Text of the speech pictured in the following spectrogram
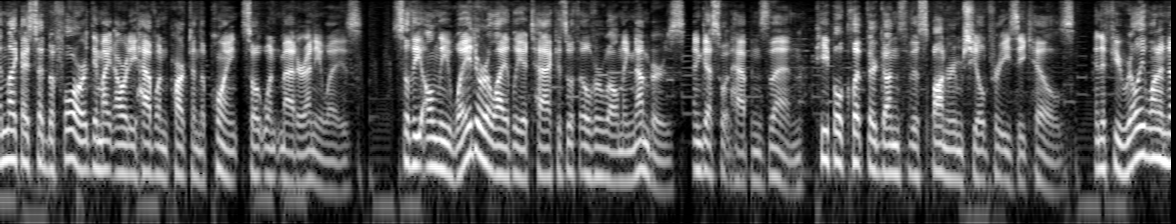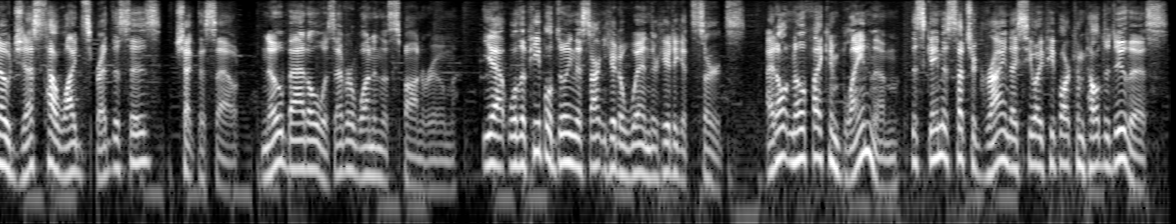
And like I said before, they might already have one parked on the point, so it wouldn't matter anyways. So the only way to reliably attack is with overwhelming numbers, and guess what happens then? People clip their guns to the spawn room shield for easy kills. And if you really want to know just how widespread this is, check this out. No battle was ever won in the spawn room. Yeah, well the people doing this aren't here to win, they're here to get certs. I don't know if I can blame them. This game is such a grind, I see why people are compelled to do this.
